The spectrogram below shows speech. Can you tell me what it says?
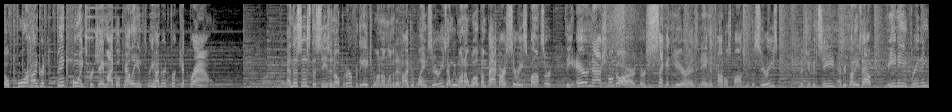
So 400 big points for J. Michael Kelly and 300 for Kip Brown. And this is the season opener for the H1 Unlimited Hydroplane Series, and we want to welcome back our series sponsor, the Air National Guard, their second year as name and title sponsor of the series. And as you can see, everybody's out meeting and greeting,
